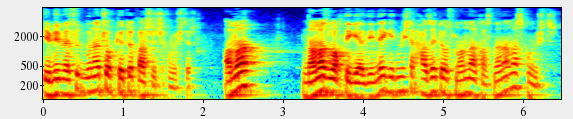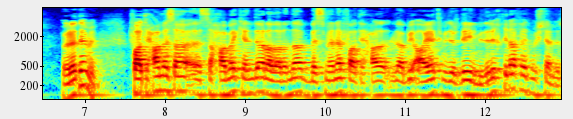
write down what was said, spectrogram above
İbn Mesud buna çok kötü karşı çıkmıştır. Ama namaz vakti geldiğinde gitmiştir Hazreti Osman'ın arkasında namaz kılmıştır. Öyle değil mi? Fatiha mesela e, sahabe kendi aralarında Besmele Fatiha ile bir ayet midir değil midir ihtilaf etmişlerdir.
